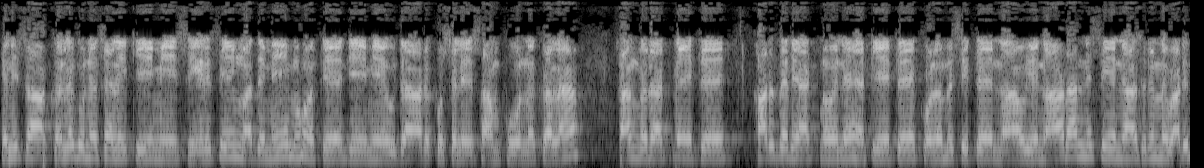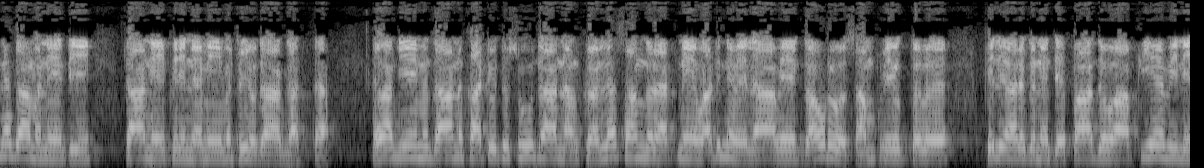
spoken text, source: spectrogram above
එනිසා කළගුණ සැලකීමේ සීලයෙන් අද මේ මොහොතේදී මේ උදාර කුසලයේ සම්පූර්ණ කළා සංඝ රත්නයේට කරදරයක් නොවන හැටියට කොළඹ සිට නාව්‍ය නාරණ්‍ය සේනාසන වඩින ගමනේදී දානේ පිරිනැමීමට යොදාගත්තා. එවැගේම දාන කටයුතු සූදානම් කළා සංඝ රත්නයේ වඩින වේලාවේ ගෞරව සම්ප්‍රයුක්තව පිළි අරගෙන දෙපාදවා පියවිලි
